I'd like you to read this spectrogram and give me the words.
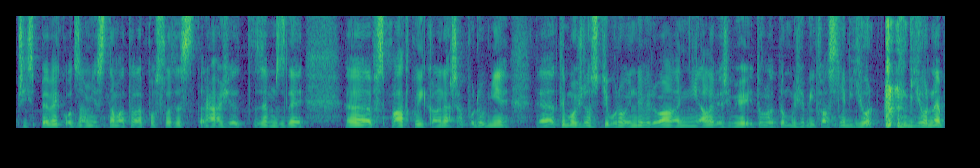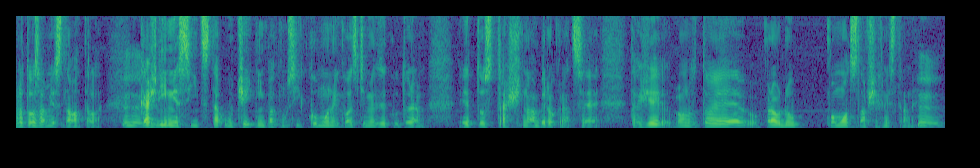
příspěvek od zaměstnavatele, posleze strážet ze mzdy, vzpátkový kalendář a podobně. Ty možnosti budou individuální, ale věřím, že i tohle to může být vlastně výhodné pro toho zaměstnavatele. Mm-hmm. Každý měsíc ta účetní pak musí komunikovat s tím exekutorem. Je to strašná byrokracie, takže ono to je opravdu pomoc na všechny strany. Hmm.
